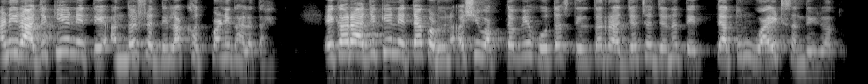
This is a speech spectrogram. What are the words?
आणि राजकीय नेते अंधश्रद्धेला खतपाणी घालत आहेत. एका राजकीय नेत्याकडून अशी वक्तव्य होत असतील तर राज्याच्या जनतेत त्यातून वाईट संदेश जातो.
